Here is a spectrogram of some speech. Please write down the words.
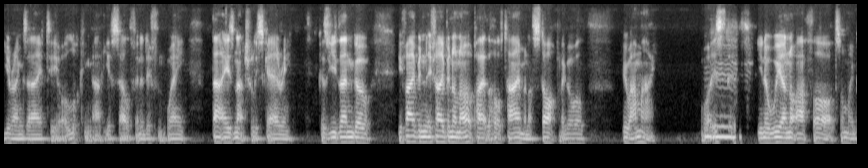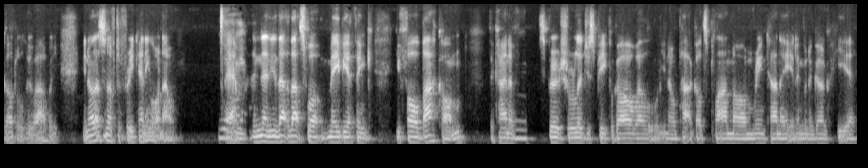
your anxiety or looking at yourself in a different way. That is naturally scary because you then go, if I've been if I've been on autopilot the whole time and I stop and I go, well, who am I? What mm-hmm. is this? You know, we are not our thoughts. Oh my God, well, who are we? You know, that's enough to freak anyone out. Yeah. Um, and then that, that's what maybe I think you fall back on the kind of mm. spiritual religious people go, oh, well, you know, part of God's plan, or I'm reincarnated, I'm going to go here.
